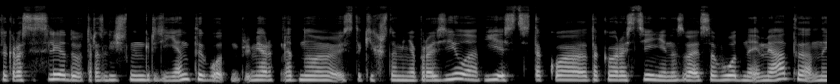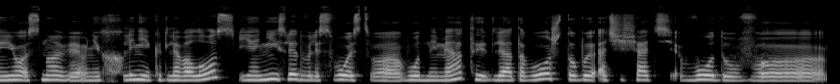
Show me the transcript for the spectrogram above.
как раз исследуют различные ингредиенты. Вот, например, одно из таких, что меня поразило, есть такое, такое растение, называется водная мята. На ее основе у них линейка для волос, и они исследовали свойства водной мяты для того, чтобы очищать воду в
